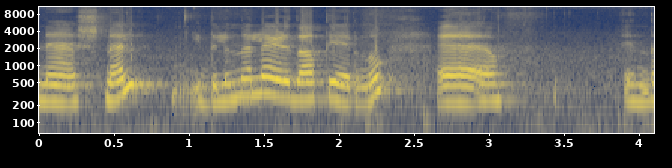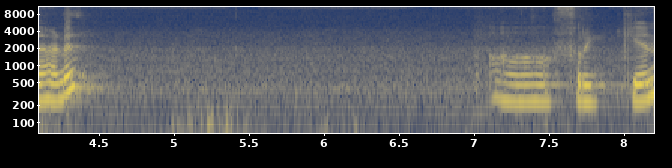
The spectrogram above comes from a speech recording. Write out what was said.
National ഇതിലും നല്ല എഴുതാത്തയായിരുന്നു. എന്താണ്? ആഫ്രിക്കൻ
